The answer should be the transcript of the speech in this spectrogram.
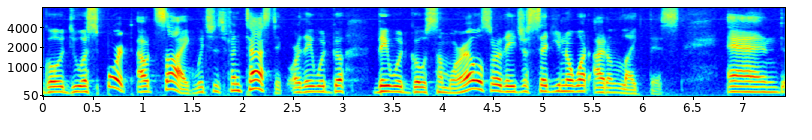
go do a sport outside, which is fantastic, or they would go they would go somewhere else, or they just said, you know what, I don't like this. And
